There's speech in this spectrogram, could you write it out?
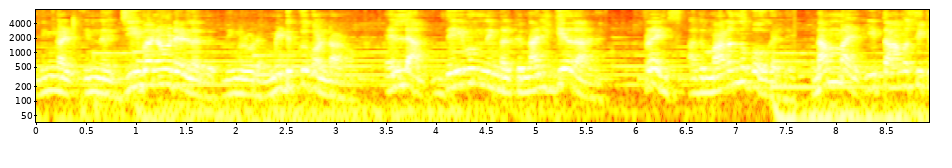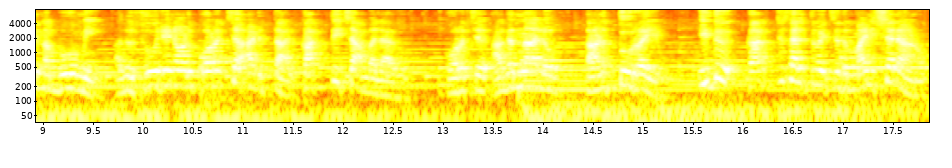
നിങ്ങൾ ഇന്ന് ജീവനോടെ ഉള്ളത് നിങ്ങളുടെ മിടുക്ക് കൊണ്ടാണോ? എല്ലാം ദൈവം നിങ്ങൾക്ക് നൽകിയതാണ്. ഫ്രണ്ട്സ് അത് മറന്നു പോകല്ലേ? നമ്മൾ ഈ താമസിക്കുന്ന ഭൂമി അത് സൂര്യനോട് കുറച്ച് അടുത്താൽ കത്തിച്ചാമ്പലാകും. കുറച്ച് അകന്നാലോ തണുത്തുറയും. ഇത് കറക്റ്റ് സ്ഥലത്ത് വെച്ചത് മനുഷ്യനാണോ?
